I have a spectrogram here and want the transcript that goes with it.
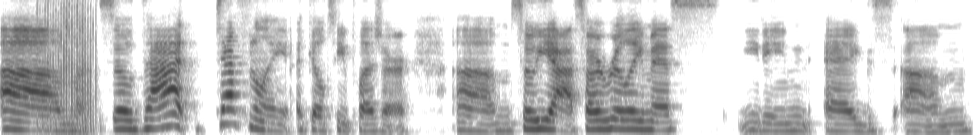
Um, so that definitely a guilty pleasure. Um, so yeah, so I really miss eating eggs um,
